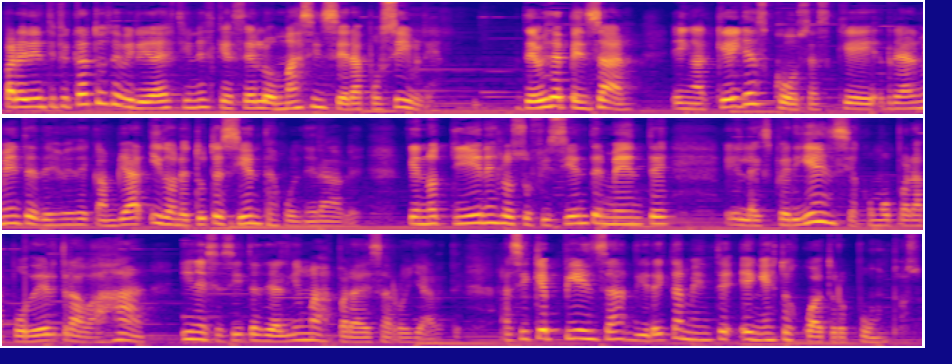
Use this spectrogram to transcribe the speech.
Para identificar tus debilidades tienes que ser lo más sincera posible. Debes de pensar en aquellas cosas que realmente debes de cambiar y donde tú te sientas vulnerable, que no tienes lo suficientemente eh, la experiencia como para poder trabajar y necesitas de alguien más para desarrollarte. Así que piensa directamente en estos cuatro puntos.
